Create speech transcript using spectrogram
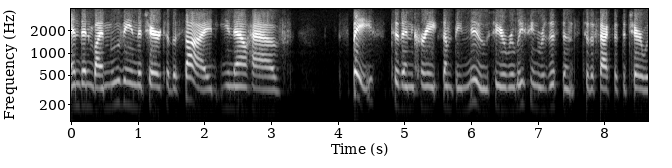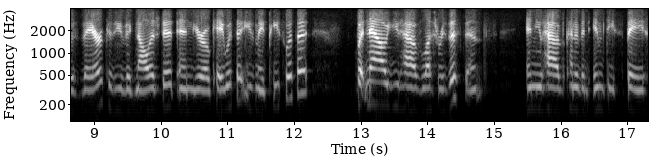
And then by moving the chair to the side, you now have space to then create something new. So you're releasing resistance to the fact that the chair was there because you've acknowledged it and you're okay with it. You've made peace with it. But now you have less resistance and you have kind of an empty space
